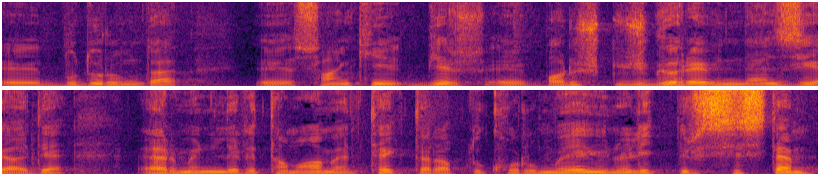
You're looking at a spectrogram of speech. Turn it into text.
e, bu durumda e, sanki bir e, barış gücü görevinden ziyade Ermenileri tamamen tek taraflı korunmaya yönelik bir sistem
